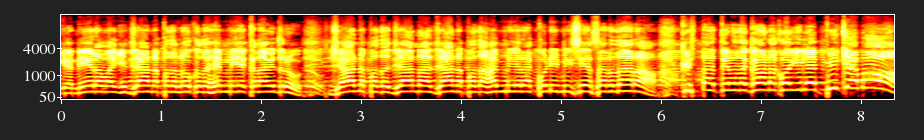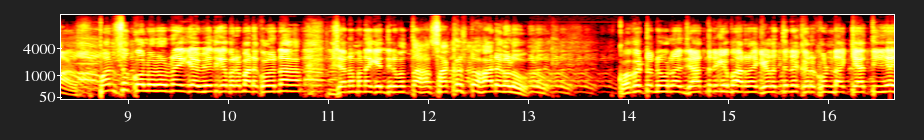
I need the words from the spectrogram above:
ಈಗ ನೇರವಾಗಿ ಜಾನಪದ ಲೋಕದ ಹೆಮ್ಮೆಯ ಕಲಾವಿದರು. ಜಾನಪದ ಜಾನ, ಜಾನಪದ ಹಮ್ಮೀರ ಕೊಡಿ ಮಿಸಿಯ ಸರ್ದಾರ. ಕೃಷ್ಣ ತೀರದ ಗಾನ ಕೋಗಿಲೆ ಪಿ ಕೆ ಬಾಸ್ ಪರ್ಸು ಕೊಲ್ಲೂರವ್ರನ್ನ ಈಗ ವೇದಿಕೆ ಬರಮಾಡಿಕೊಳ್ಳೋಣ ಜನಮನ ಗೆದ್ದಿರುವಂತಹ ಸಾಕಷ್ಟು ಹಾಡುಗಳು. ಕೊಗಟನೂರ ಜಾತ್ರೆಗೆ ಬಾರ ಗೆಳತಿನ ಕರ್ಕೊಂಡ ಖ್ಯಾತಿಯ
